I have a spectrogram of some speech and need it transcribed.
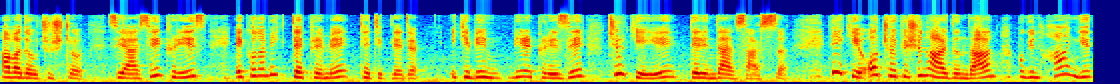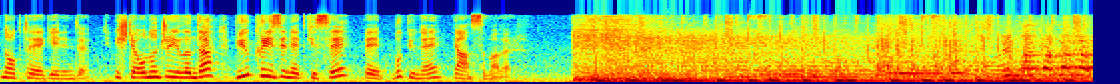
havada uçuştu. Siyasi kriz ekonomik depremi tetikledi. 2001 krizi Türkiye'yi derinden sarstı. Peki o çöküşün ardından bugün hangi noktaya gelindi? İşte 10. yılında büyük krizin etkisi ve bugüne yansımaları. Sayın Başbakanım,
